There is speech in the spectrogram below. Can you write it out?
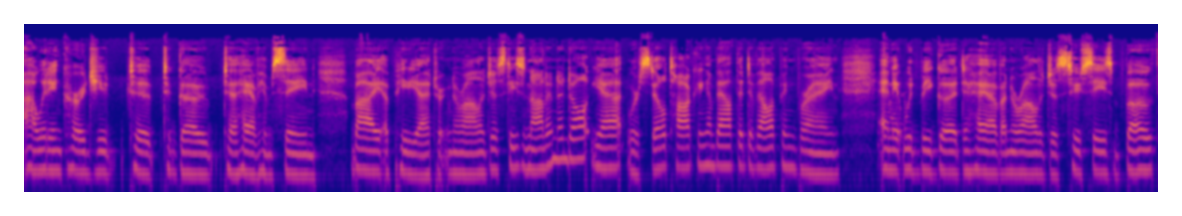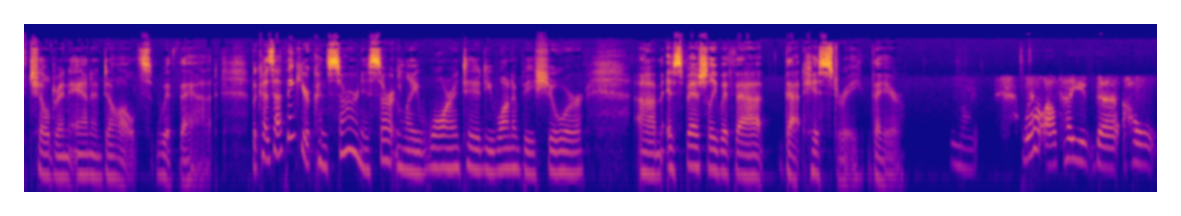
I would encourage you to, to go to have him seen by a pediatric neurologist. He's not an adult yet. We're still talking about the developing brain, and it would be good to have a neurologist who sees both children and adults with that. Because I think your concern is certainly warranted. You want to be sure, um, especially with that, that history there. Right. Well, I'll tell you, the whole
